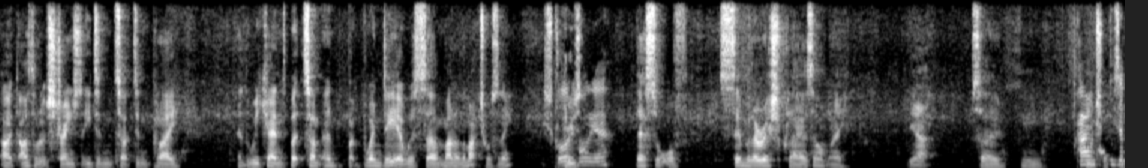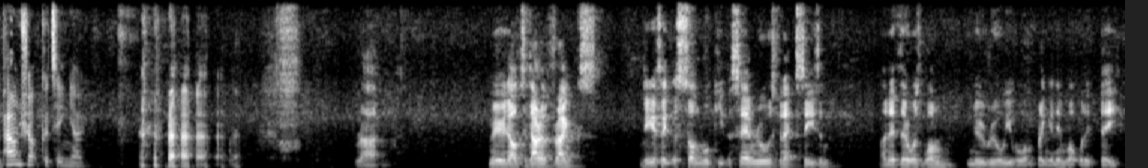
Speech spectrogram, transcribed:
I, I thought it was strange that he didn't uh, didn't play at the weekend. But um, and, but Buendia was uh, man of the match, wasn't he? He scored a yeah. They're sort of similar-ish players, aren't they? Yeah. So hmm, pound. He's a pound shot Coutinho. right. Moving on to Darren Franks. Do you think the Sun will keep the same rules for next season? And if there was one new rule you want bringing in, what would it be?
